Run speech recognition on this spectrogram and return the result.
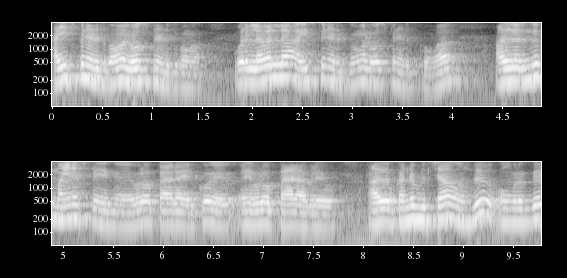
ஹை ஸ்பின் எடுத்துக்கோங்க லோ ஸ்பின் எடுத்துக்கோங்க. ஒரு லெவலில் ஹை ஸ்பின் எடுத்துக்கோங்க லோ ஸ்பின் எடுத்துக்கோங்க. அதுலேருந்து மைனஸ் பண்ணிடுங்க எவ்வளோ பேர் ஆயிருக்கோ எவ்வளோ பேர் ஆகலையோ. அதை கண்டுபிடிச்சா வந்து உங்களுக்கு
